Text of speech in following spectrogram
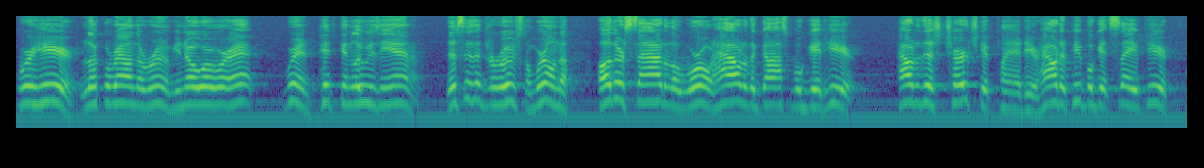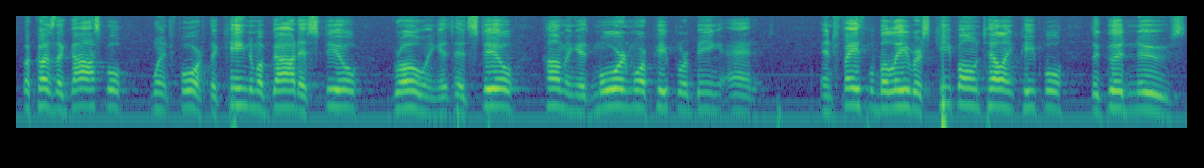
We're here. Look around the room. You know where we're at? We're in Pitkin, Louisiana. This isn't Jerusalem. We're on the other side of the world. How did the gospel get here? How did this church get planted here? How did people get saved here? Because the gospel went forth. The kingdom of God is still growing. It's, still coming. As more and more people are being added and faithful believers keep on telling people the good news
